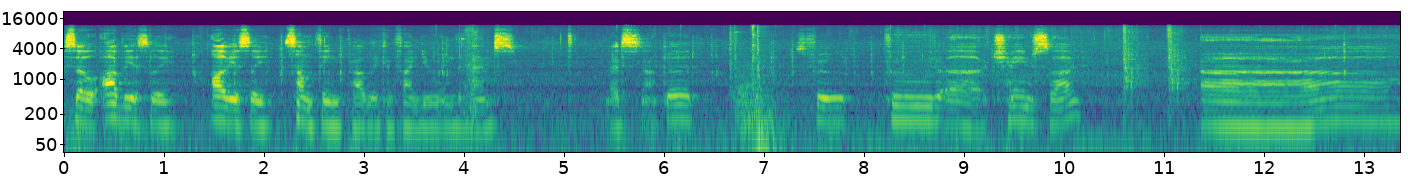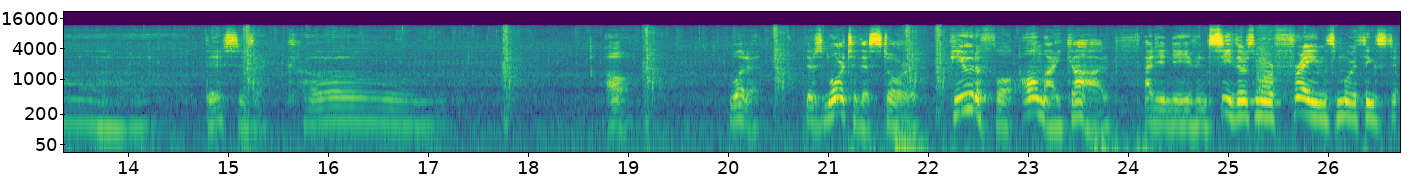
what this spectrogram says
So obviously, obviously something probably can find you in the vents. That's not good. It's food. Food, uh, change slide. Uh, this is a code. What a... There's more to this story. Beautiful. Oh my god. I didn't even see. There's more frames, more things to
